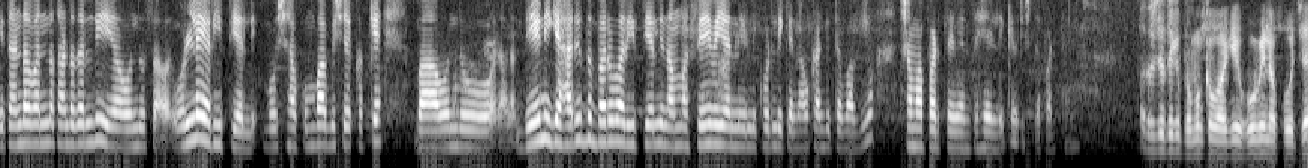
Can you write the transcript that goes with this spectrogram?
ಈ ತಂಡವನ್ನು, ತಂಡದಲ್ಲಿ ಒಂದು ಒಳ್ಳೆಯ ರೀತಿಯಲ್ಲಿ, ಬಹುಶಃ ಕುಂಭಾಭಿಷೇಕಕ್ಕೆ ಒಂದು ದೇಣಿಗೆ ಹರಿದು ಬರುವ ರೀತಿಯಲ್ಲಿ ನಮ್ಮ ಸೇವೆಯನ್ನು ಇಲ್ಲಿ ಕೊಡ್ಲಿಕ್ಕೆ ನಾವು ಖಂಡಿತವಾಗಿಯೂ ಶ್ರಮ ಪಡ್ತೇವೆ ಅಂತ ಹೇಳಲಿಕ್ಕೆ ಇಷ್ಟಪಡ್ತೇನೆ. ಅದ್ರ ಜೊತೆಗೆ ಪ್ರಮುಖವಾಗಿ ಹೂವಿನ ಪೂಜೆ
